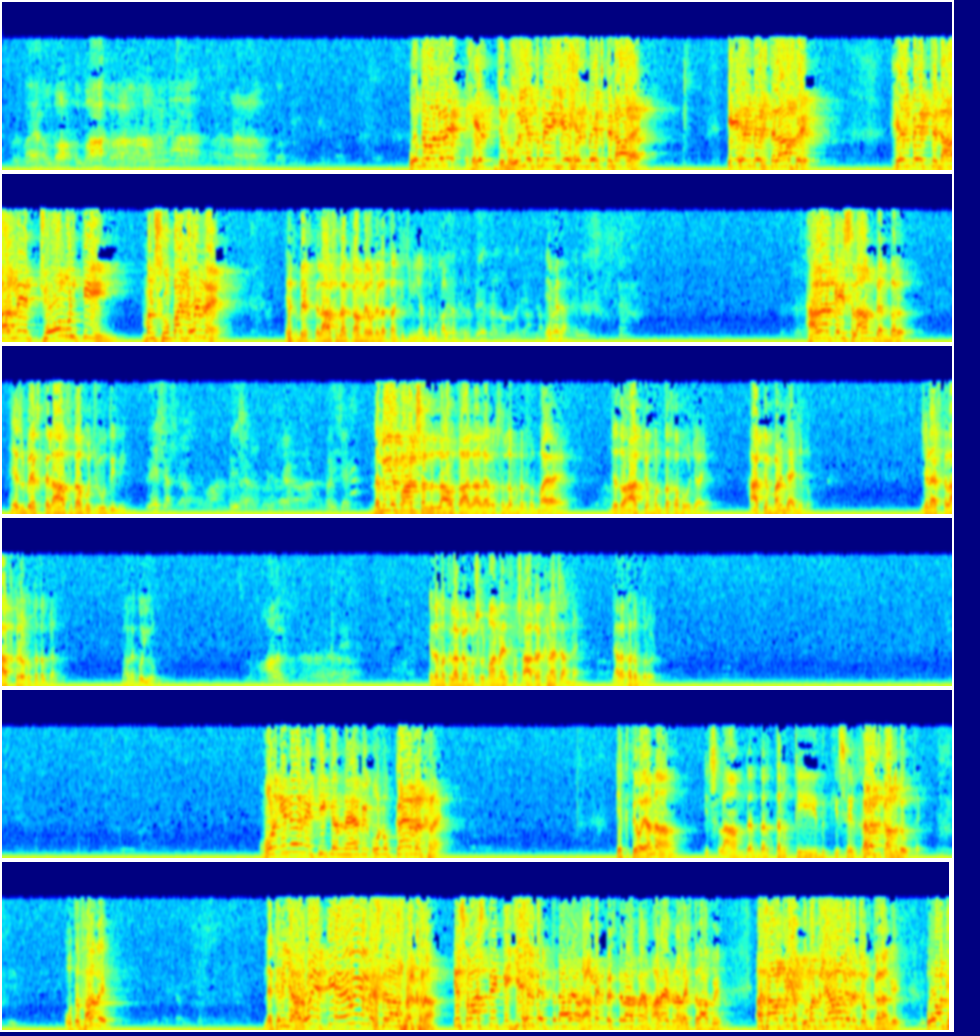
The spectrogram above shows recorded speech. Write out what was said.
ادھر والے جمہوریت میں یہ حزب اقتدار ہے۔ یہ حزب اختلاف ہے۔ حزب اقتدار نے جو ملکی منصوبہ جوڑنا ہے حزب اختلاف کا کام ہے، انہیں لتان کھچنیا تو مخالفت کرنا۔ حالانکہ اسلام دے اندر حزب اختلاف دا وجود ہی نہیں۔ نبی پاک صلی اللہ تعالی علیہ وسلم نے فرمایا ہے جب حاکم منتخب ہو جائے، حاکم بن جائے جدو، جڑا اختلاف کرے انہوں قتل کر دو بھاوے کوئی ہو۔ یہ مطلب ہے وہ مسلمان فساد رکھنا چاہتا ہے۔ لہٰذا ختم کرو ہوں انہوں نے کی کرنا ہے بھی انہوں قائم رکھنا ہے۔ ایک تو ہوا نا، اسلام دے اندر تنقید کسی غلط کام دے وہ تو فرد ہے۔ لیکن یارو، ایک اختلاف رکھنا۔ اس واسطے کہ یہ حزب اقتدار ہے اور ہم حزب اختلاف ہے ہمارا اس اختلاف ہے۔ اصا اپنی حکومت لیا گے تو چپ کریں گے وہ آخ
